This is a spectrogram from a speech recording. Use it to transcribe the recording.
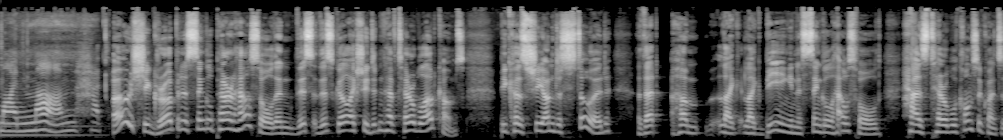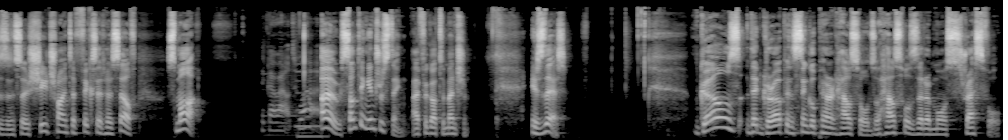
my mum had Oh, she grew up in a single parent household, and this this girl actually didn't have terrible outcomes because she understood that her like like being in a single household has terrible consequences, and so she tried to fix it herself. Smart. to go out to work. Oh, something interesting I forgot to mention is this. Girls that grow up in single parent households or households that are more stressful,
